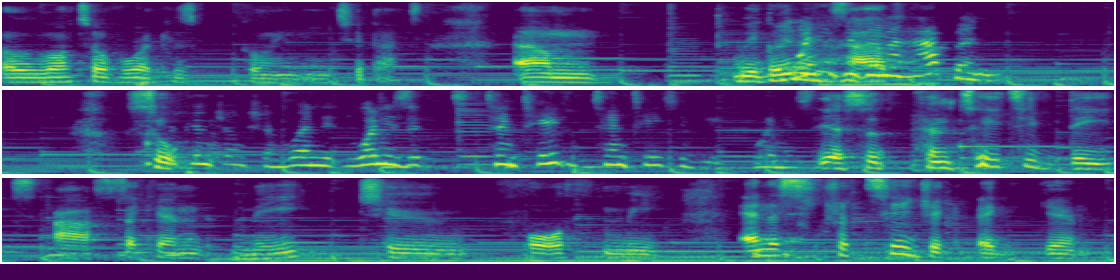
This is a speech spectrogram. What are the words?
A lot of work is going into that. Um, we're going when to is have, it going to happen? So Junction. When when is it tentative tentatively? When is it? Yes, yeah, so tentative dates are second May to fourth May, and it's strategic again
